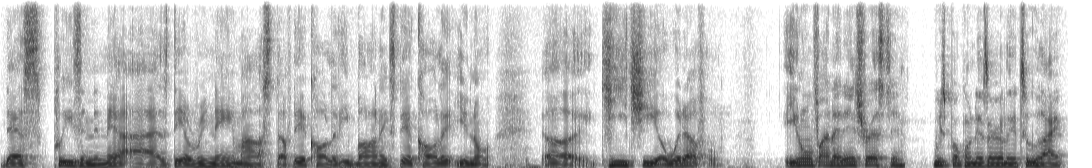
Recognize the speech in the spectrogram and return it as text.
that's pleasing in their eyes, they'll rename our stuff. They'll call it ebonics. They'll call it, you know, uh, Geechee or whatever. You don't find that interesting? We spoke on this earlier too. Like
